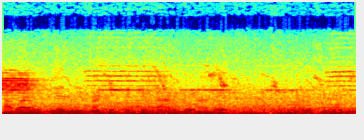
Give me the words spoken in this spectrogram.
খাবার হোটেল পাশে একটা চার দোকান ঠিক আছে?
